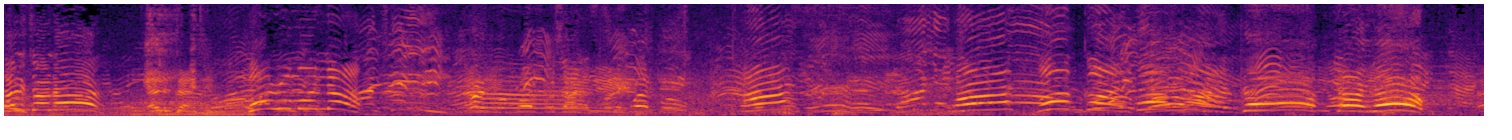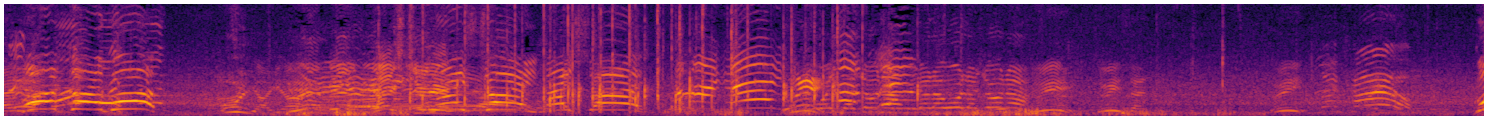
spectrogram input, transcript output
¡Arizona! Go, Ramona. Pass. Pass. Go, Kyle. Go, Kyle. ¡Go! ¡Go! Go, Kyle. Go. Nice, Julian. Nice try. Nice try. Go,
